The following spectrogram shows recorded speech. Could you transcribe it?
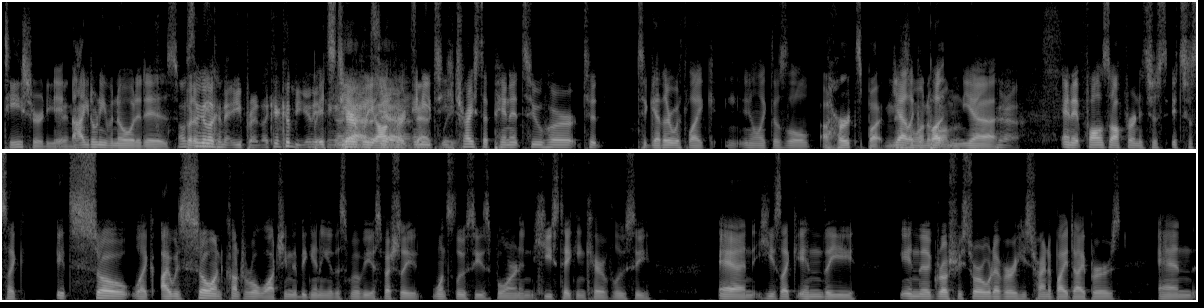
T-shirt even. I don't even know what it is. I was but thinking I like an apron. Like it could be anything. it's I terribly guess. yeah, awkward, and he, exactly. he tries to pin it to her to together with like you know like those little a Hertz button. yeah is like a one of button them. yeah. Yeah. and it falls off her and it's just it's just like it's so like I was so uncomfortable watching the beginning of this movie, especially once Lucy's born and he's taking care of Lucy, and he's like in the in the grocery store or whatever. He's trying to buy diapers, and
